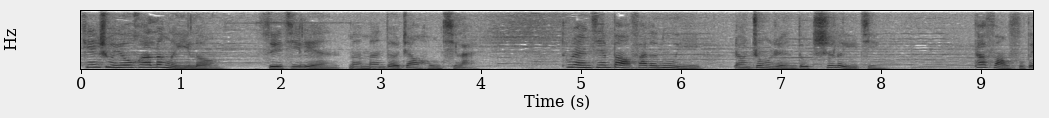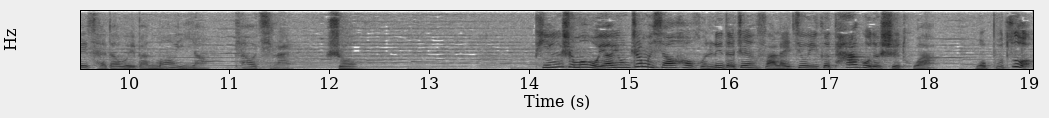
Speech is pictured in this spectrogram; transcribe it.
天树幽花愣了一愣，随即脸慢慢的涨红起来。突然间爆发的怒意让众人都吃了一惊。他仿佛被踩到尾巴的猫一样跳起来，说：“凭什么我要用这么消耗魂力的阵法来救一个他国的使徒啊？我不做！”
